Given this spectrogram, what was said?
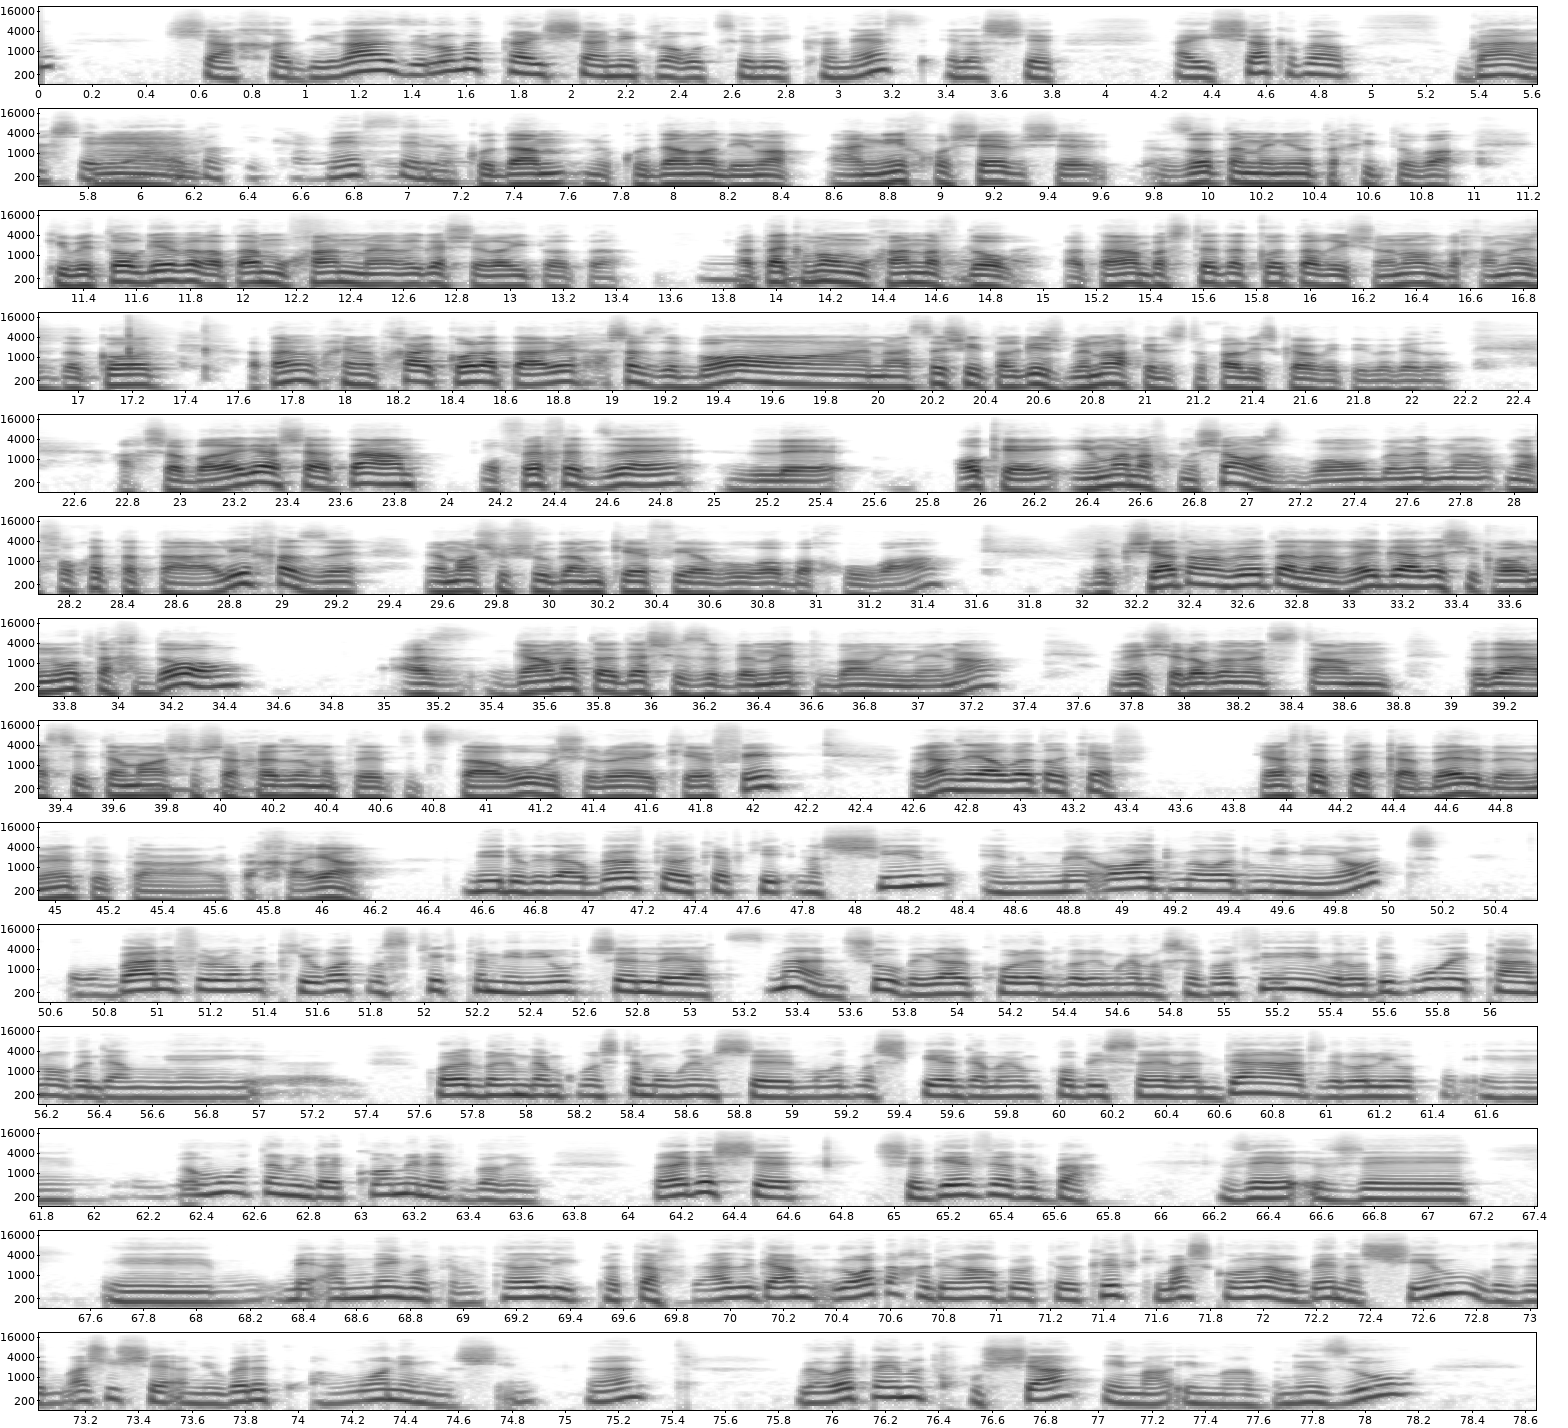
שהחדירה זה לא מתי שאני כבר רוצה להיכנס, אלא שהאישה כבר באה לה, שיאללה כבר תיכנס אליו. נקודה, נקודה מדהימה. אני חושב שזאת המיניות הכי טובה. כי בתור גבר אתה מוכן מהרגע שראית אותה. אתה כבר מוכן לחדור. אתה בשתי דקות הראשונות, בחמש דקות, אתה מבחינתך כל התהליך עכשיו זה בוא נעשה שהיא תרגיש בנוח כדי שתוכל לשכב איתי בגדול. עכשיו ברגע שאתה הופך את זה ל... אוקיי, אם אנחנו שם אז בואו באמת נהפוך את התהליך הזה למשהו שהוא גם כיפי עבור הבחורה, וכשאתה מביא אותה לרגע הזה שכבר נו תחדור, אז גם אתה יודע שזה באמת בא ממנה, ושלא באמת סתם, אתה יודע, עשיתם משהו שאחרי זה תצטערו ושלא יהיה כיפי, וגם זה יהיה הרבה יותר כיף. כי אז אתה תקבל באמת את, ה, את החיה. בדיוק, זה הרבה יותר כיף, כי נשים הן מאוד מאוד מיניות, רובן אפילו לא מכירות מספיק את המיניות של עצמן, שוב, בגלל כל הדברים גם החברתיים, ולא דיברו איתנו, וגם אה, כל הדברים גם כמו שאתם אומרים, שמאוד משפיע גם היום פה בישראל לדעת, ולא להיות, אה, לא אמרו יותר מדי, כל מיני דברים. ברגע ש, שגבר בא, ו... ו מענג אותם, נותן לה להיפתח, ואז גם, לא רק החדירה הרבה יותר כיף, כי מה שקורה להרבה נשים, וזה משהו שאני עובדת המון עם נשים, כן? והרבה פעמים התחושה עם, עם הבני זוג,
